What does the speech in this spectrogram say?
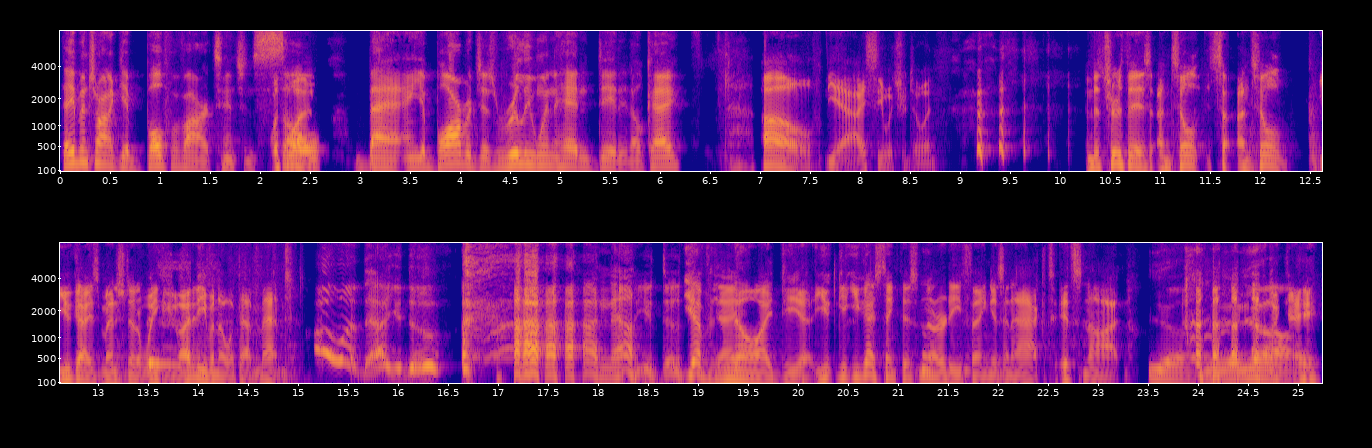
They've been trying to get both of our attention so what? bad. And your barber just really went ahead and did it, okay? Oh, yeah, I see what you're doing. And the truth is, until so- until you guys mentioned it a week ago, I didn't even know what that meant. Oh, well, now you do. now you do. You have DK. no idea. You you guys think this nerdy thing is an act? It's not. Yeah, yeah, yeah. Okay,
